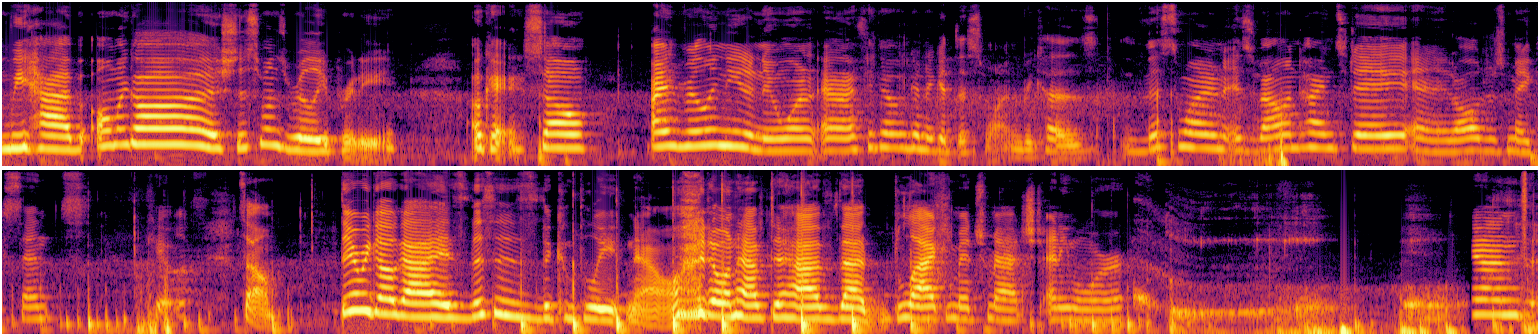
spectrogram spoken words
we have. Oh my gosh, this one's really pretty. Okay, so I really need a new one, and I think I'm gonna get this one because this one is Valentine's Day, and it all just makes sense. Cute. So, there we go, guys. This is the complete now. I don't have to have that black mismatched anymore. And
